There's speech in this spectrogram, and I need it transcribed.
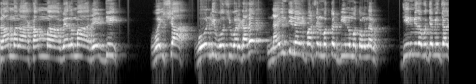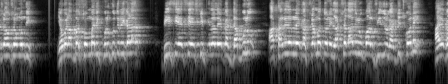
బ్రాహ్మణ కమ్మ వెల్మ రెడ్డి వైశ్య ఓన్లీ ఓసీ వర్గాలే నైంటీ నైన్ పర్సెంట్ మొత్తం డీన్లు మొత్తం ఉన్నారు. దీని మీద ఉద్యమించాల్సిన అవసరం ఉంది. ఎవడబ్బా సొమ్మని కులుకుతురు ఇక్కడ? బీసీ ఎస్సీ ఎస్టీ పిల్లల యొక్క డబ్బులు ఆ తల్లిదండ్రుల యొక్క శ్రమతోని లక్షలాది రూపాయలు ఫీజులు కట్టించుకొని ఆ యొక్క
